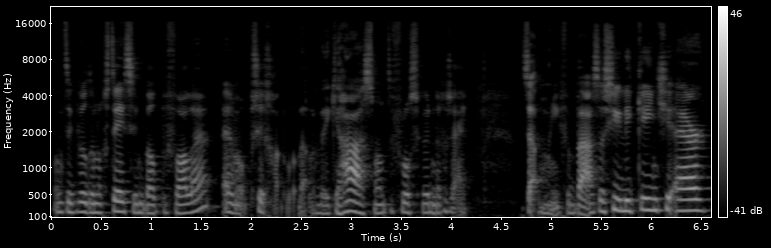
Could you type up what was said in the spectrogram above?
Want ik wilde nog steeds in bad bevallen. En op zich hadden we wel een beetje haast. Want de verloskundige zei... Het zou me niet verbazen als jullie kindje er...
